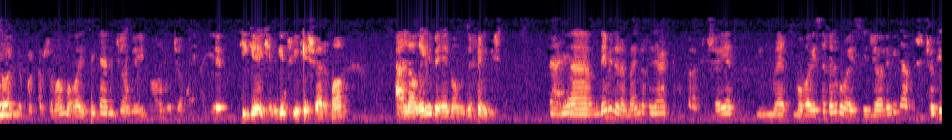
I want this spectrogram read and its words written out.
سوال شما مقایسه کردید جامعه ما با جامعه دیگه که میگه توی کشور ما علاقه به علم آموزی خیلی بیشتر بله. نمی‌دونم. من اینو خیلی حرف کنم شاید مقایسه خیلی مقایسه جالبی نباشه. چون که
